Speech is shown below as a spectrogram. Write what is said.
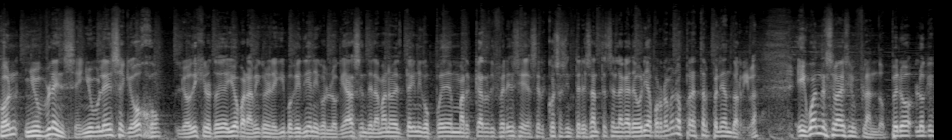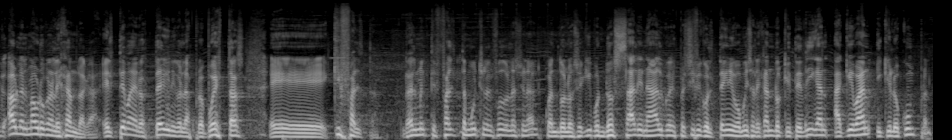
con Ñublense. Ñublense que, ojo, lo dije el otro día yo, para mí con el equipo que tiene y con lo que hacen de la mano del técnico pueden marcar diferencia y hacer cosas interesantes en la categoría, por lo menos para estar peleando arriba. Y Wander se va desinflando. Pero lo que habla el Mauro con Alejandro acá, el tema de los técnicos, las propuestas, eh, ¿qué falta? ¿Realmente falta mucho en el fútbol nacional? Cuando los equipos no salen a algo específico, el técnico, como dice Alejandro, que te digan a qué van y que lo cumplan.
